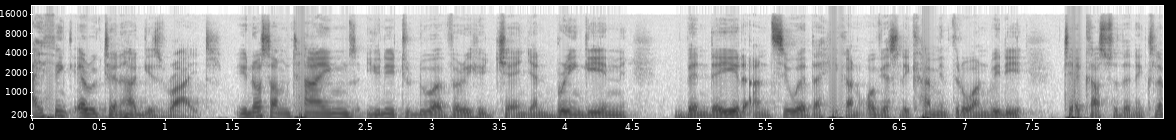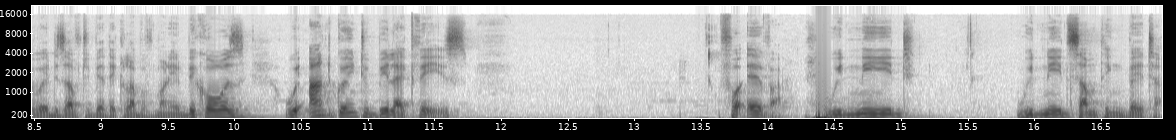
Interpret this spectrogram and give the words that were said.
I think Erik Ten Hag is right. You know, sometimes you need to do a very huge change and bring in Bayindir and see whether he can obviously come in through and really take us to the next level. We deserve to be at the club of money because we aren't going to be like this forever. We need we need something better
